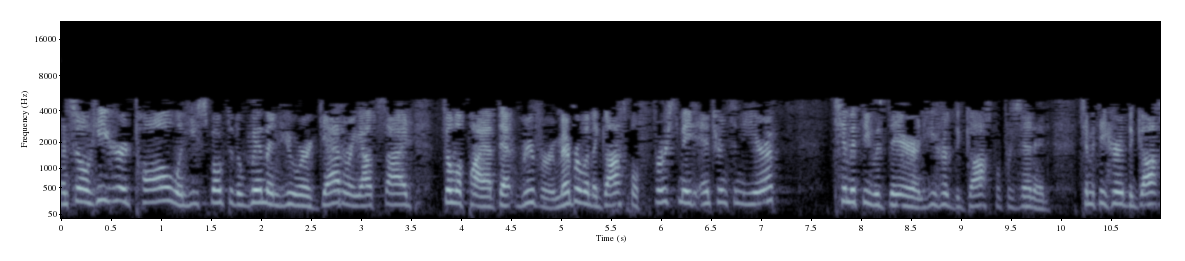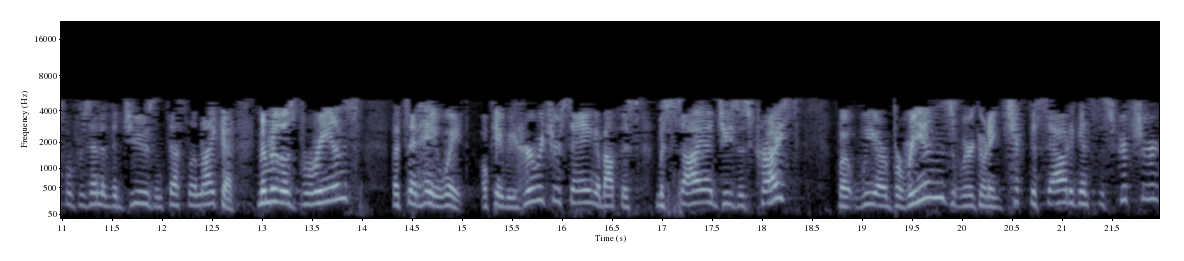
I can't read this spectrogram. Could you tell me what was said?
And so he heard Paul when he spoke to the women who were gathering outside Philippi at that river. Remember when the gospel first made entrance into Europe? Timothy was there and he heard the gospel presented. Timothy heard the gospel presented to the Jews in Thessalonica. Remember those Bereans that said, hey, wait, okay, we heard what you're saying about this Messiah, Jesus Christ, but we are Bereans. We're going to check this out against the scripture.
